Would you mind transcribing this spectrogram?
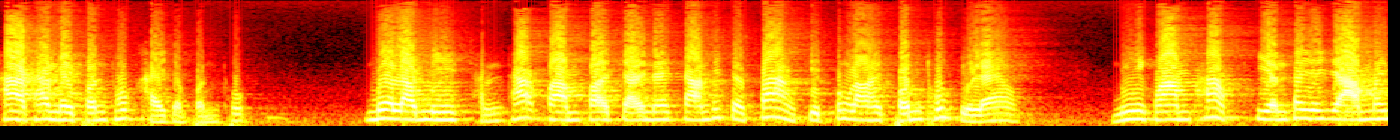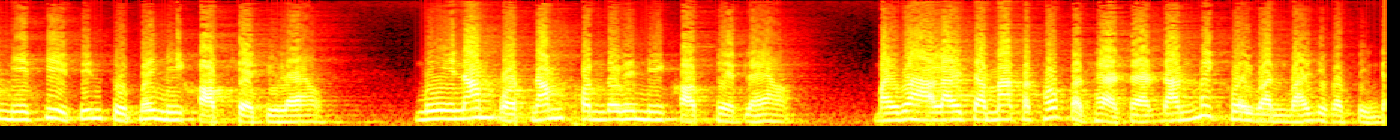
ถ้าท่านไม่พ้นทุกข์ใครจะพ้นทุกข์เมื่อเรามีฉันทะความพอใจในการที่จะสร้างจิตของเราให้พ้นทุกข์อยู่แล้ว มีความภาคเพียรพยายามไม่มีที่สิ้นสุดไม่มีขอบเขตอยู่แล้ว มีน้ำอดน้ำทนโดยไม่มีขอบเขตแล้ว ไม่ว่าอะไรจะมากระทบกระแทกแตกดันไม่เคยวันไหวอยู่กับสิ่งใ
